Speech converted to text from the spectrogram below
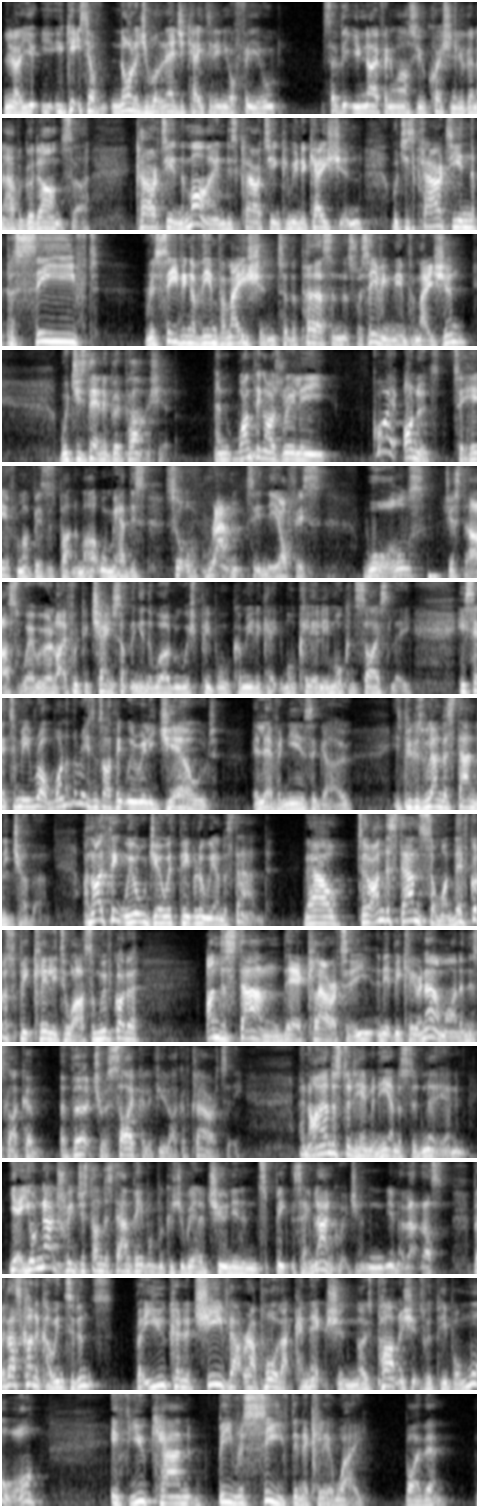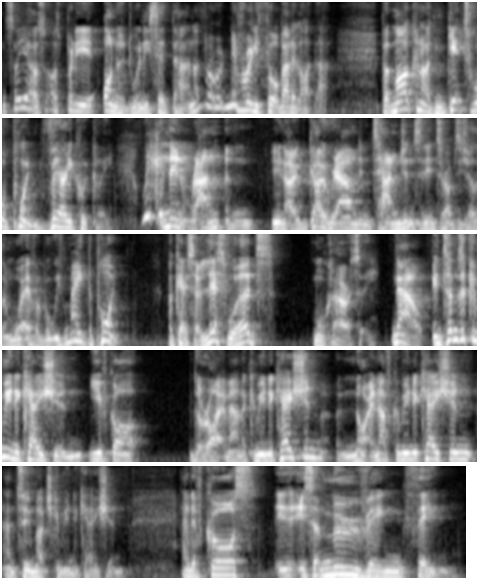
you know, you, you get yourself knowledgeable and educated in your field so that you know if anyone asks you a question, you're going to have a good answer. Clarity in the mind is clarity in communication, which is clarity in the perceived receiving of the information to the person that's receiving the information, which is then a good partnership. And one thing I was really quite honoured to hear from my business partner Mark when we had this sort of rant in the office walls, just us, where we were like, if we could change something in the world, we wish people would communicate more clearly, more concisely. He said to me, Rob, one of the reasons I think we really gelled 11 years ago is because we understand each other. And I think we all gel with people who we understand. Now, to understand someone, they've got to speak clearly to us, and we've got to understand their clarity and it be clear in our mind. And it's like a, a virtuous cycle, if you like, of clarity. And I understood him and he understood me. And yeah, you'll naturally just understand people because you'll be able to tune in and speak the same language. And you know, that, that's but that's kind of coincidence. But you can achieve that rapport, that connection, those partnerships with people more if you can be received in a clear way by them. And so yeah, I was, I was pretty honoured when he said that. And I never really thought about it like that. But Mark and I can get to a point very quickly. We can then rant and, you know, go round in tangents and interrupt each other and whatever, but we've made the point. Okay, so less words, more clarity. Now, in terms of communication, you've got the right amount of communication, not enough communication, and too much communication. And of course, it's a moving thing.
